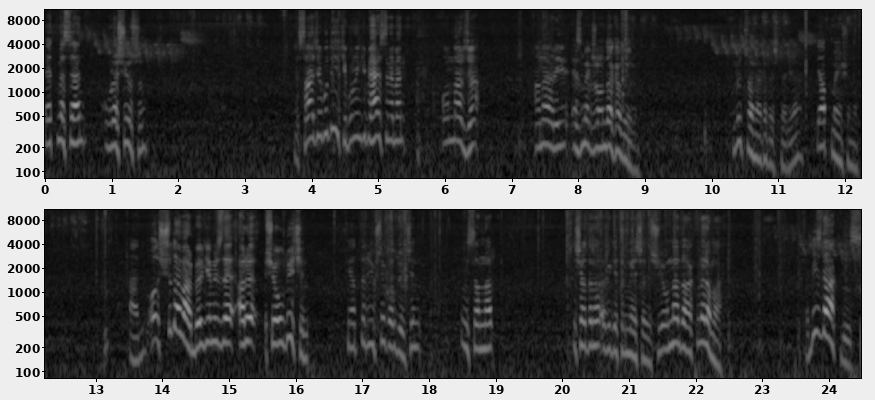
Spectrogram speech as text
Etmesen uğraşıyorsun. Ya sadece bu değil ki. Bunun gibi her sene ben onlarca ana arıyı ezmek zorunda kalıyorum. Lütfen arkadaşlar ya. Yapmayın şunu. Ha, o, şu da var. Bölgemizde arı şey olduğu için fiyatları yüksek olduğu için insanlar dışarıdan arı getirmeye çalışıyor. Onlar da haklılar ama ya biz de haklıyız.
